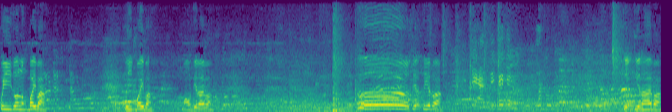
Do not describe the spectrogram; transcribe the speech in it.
2ទល់នឹង3បាទ2 3បាទមកទៀតហើយបាទអឺទៀតទៀតបាទទៀតទៀតហើយបាទ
